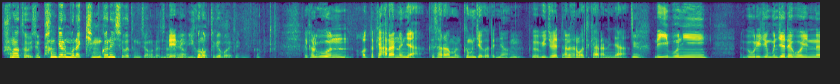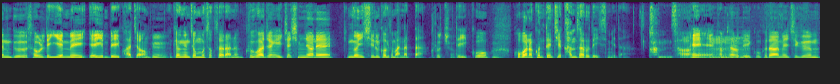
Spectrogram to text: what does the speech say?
하나 더 지금 판결문에 김건희 씨가 등장을 하잖아요. 네네. 이건 어떻게 봐야 됩니까? 결국은 어떻게 알았느냐 그 사람을 그 문제거든요. 음. 그 위조했다는 사람 을 어떻게 알았느냐. 네. 근데 이분이 그 우리 지금 문제되고 있는 그 서울대 EMA, AMBA 과정 네. 경영 전문 석사라는 그 과정에 2010년에 김건희 씨를 거기서 만났다. 그렇죠. 돼 있고 음. 코바나 콘텐츠에 감사로 돼 있습니다. 감사. 네, 음. 감사로 돼 있고 그 다음에 지금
